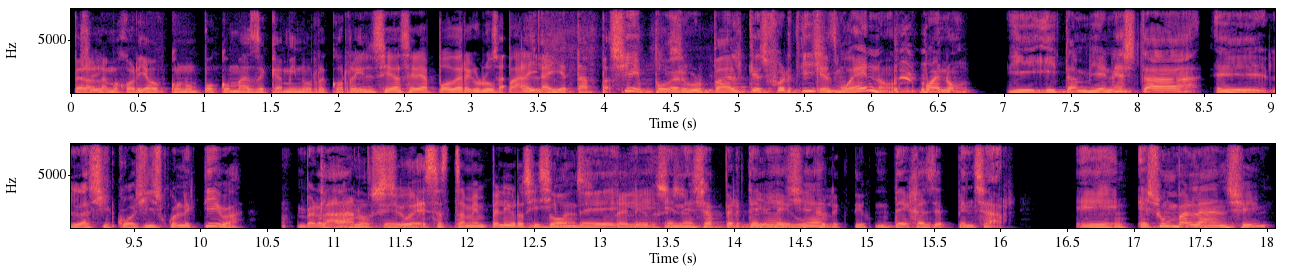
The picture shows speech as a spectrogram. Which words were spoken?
pero a lo mejor ya con un poco más de camino recorrido. Sí, ya sería poder grupal. hay, etapas. Sí, poder grupal que es fuertísimo. Que es bueno. Bueno, y, también está eh, la psicosis colectiva, ¿verdad? Claro, sí. Esa es también peligrosísima. Donde eh, en esa pertenencia dejas de pensar. Eh, es un balance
